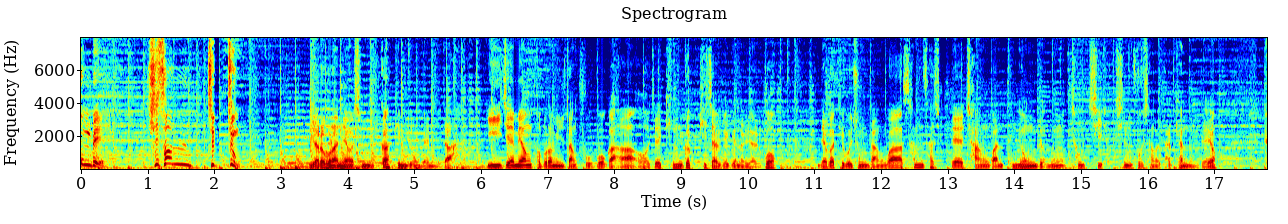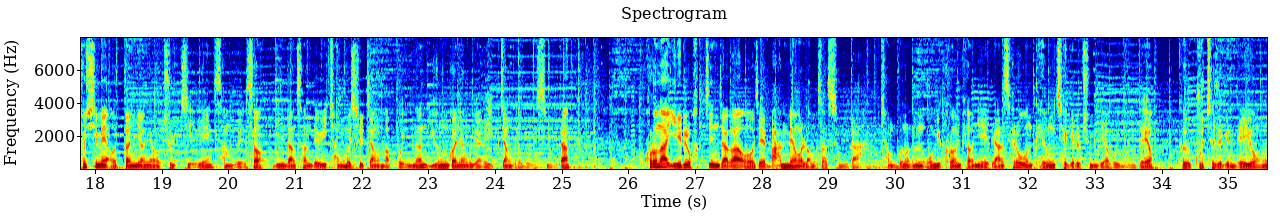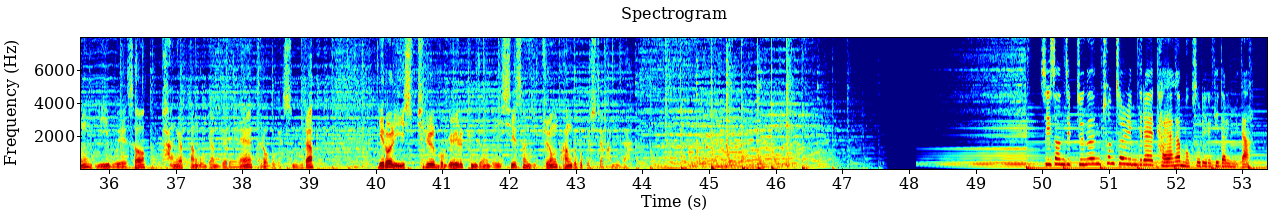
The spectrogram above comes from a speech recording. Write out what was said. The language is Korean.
김종배 시선 집중 여러분 안녕하십니까 김종배입니다. 이재명 더불어민주당 후보가 어제 긴급 기자회견을 열고 네거티브 중당과 3, 40대 장관 등용 등 정치 혁신 구상을 밝혔는데요. 표심에 어떤 영향을 줄지 3부에서 민주당 선대위 정무실장을 맡고 있는 윤건영 의원의 입장 들어보겠습니다. 코로나 1일 확진자가 어제 만 명을 넘어섰습니다. 정부는 오미크론 변이에 대한 새로운 대응 체계를 준비하고 있는데요. 그 구체적인 내용 2부에서 방역 당국 연결해 들어보겠습니다. 1월 27일 목요일 김종대의 시선 집중 광고 듣고 시작합니다. 시선 집중은 촌철님들의 다양한 목소리를 기다립니다.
